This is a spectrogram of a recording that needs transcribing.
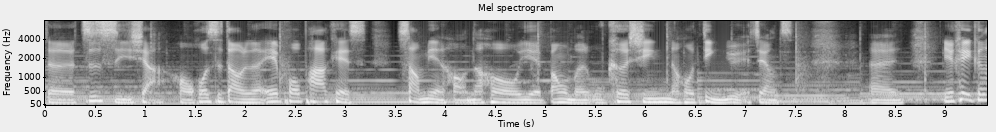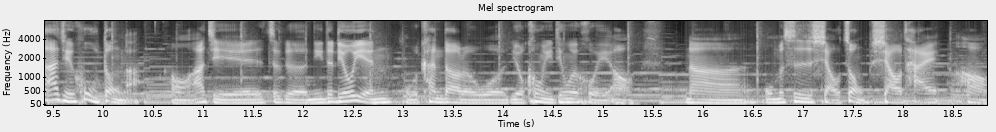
的支持一下哦，或是到那个 Apple Podcast 上面哈，然后也帮我们五颗星，然后订阅这样子，呃，也可以跟阿杰互动啦。哦，阿杰这个你的留言我看到了，我有空一定会回哦。那我们是小众小台哈，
